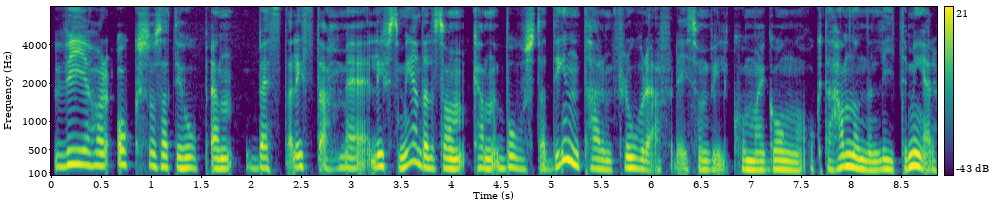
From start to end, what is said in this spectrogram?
Vi har också satt ihop en bästa lista med livsmedel som kan boosta din tarmflora för dig som vill komma igång och ta hand om den lite mer.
